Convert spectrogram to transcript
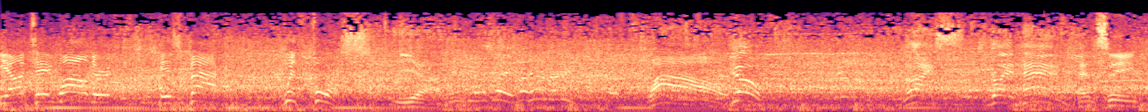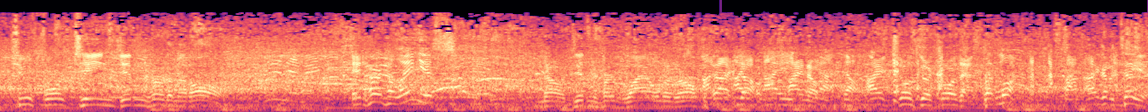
Deontay Wilder with force. Yeah. Wow. Yo. Nice. Right hand. And see, 214 didn't hurt him at all. It hurt Helenius. No, it didn't hurt Wilder at all. I, I, know, I, I know. Yeah, no. I chose to ignore that. But look, I, I got to tell you,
